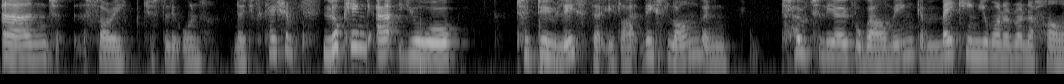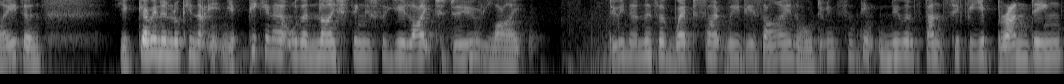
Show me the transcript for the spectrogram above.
And sorry, just a little notification. Looking at your to do list that is like this long and totally overwhelming and making you want to run a hide and you're going and looking at it and you're picking out all the nice things that you like to do like doing another website redesign or doing something new and fancy for your branding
